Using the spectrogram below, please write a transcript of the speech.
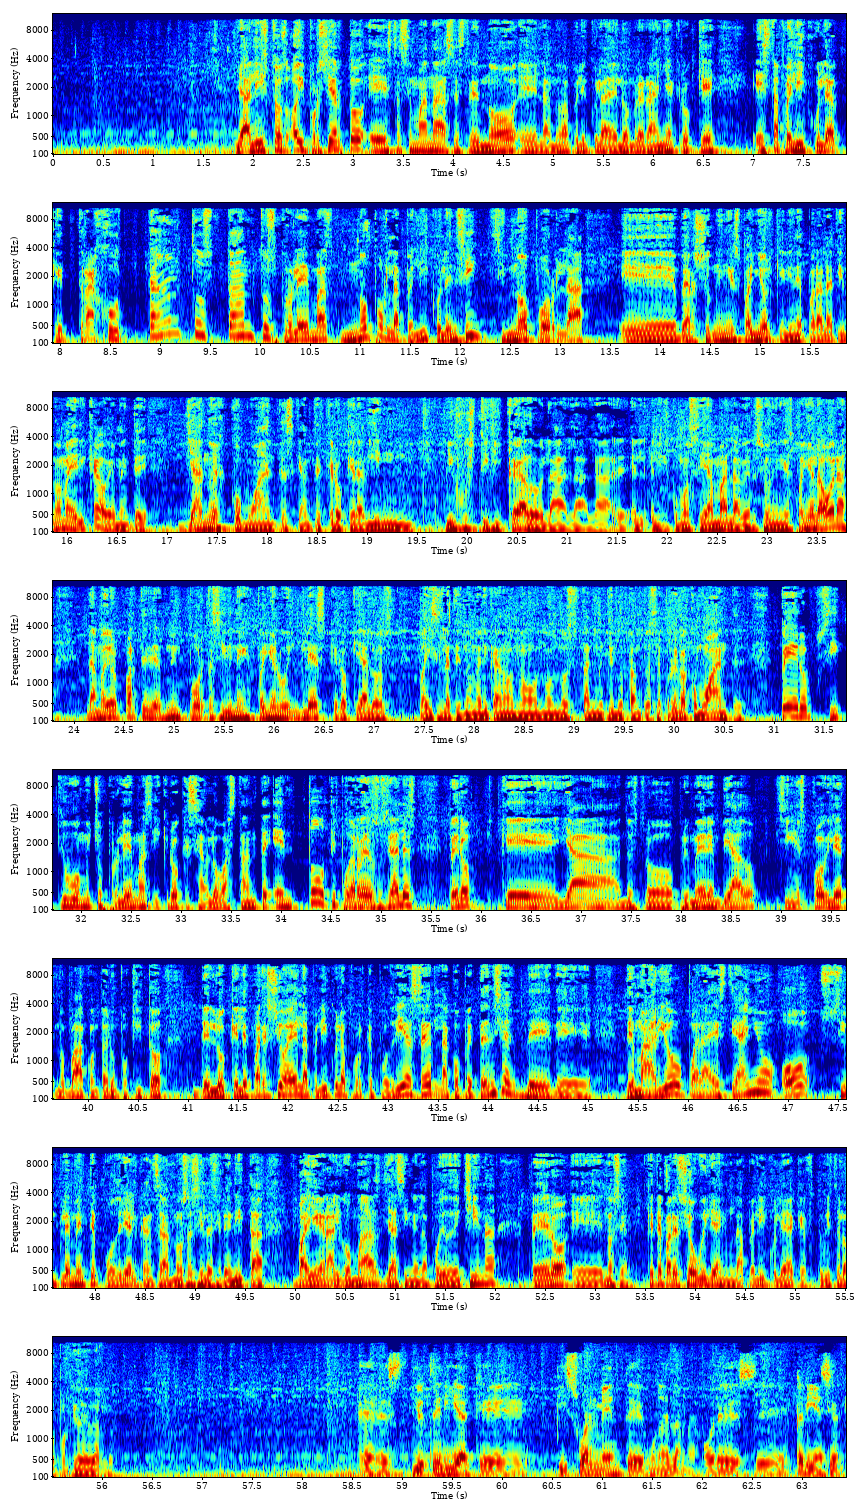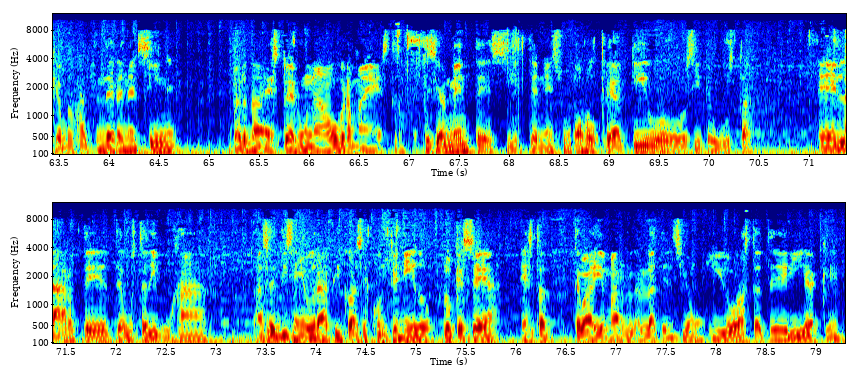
Ya listos. Hoy, por cierto, eh, esta semana se estrenó eh, la nueva película del Hombre Araña. Creo que esta película que trajo tantos, tantos problemas, no por la película en sí, sino por la eh, versión en español que viene para Latinoamérica. Obviamente ya no es como antes, que antes creo que era bien, bien justificado la, la, la, el, el, ¿cómo se llama? La versión en español. Ahora, la mayor parte, no importa si viene en español o inglés, creo que ya los países latinoamericanos no, no, no están metiendo tanto ese problema como antes. Pero sí tuvo muchos problemas y creo que se habló bastante en todo tipo de redes sociales, pero que ya nuestro primer enviado, sin spoiler, nos va a contar un poquito de lo que le pareció a él la película, porque podría ser la competencia de, de, Mario para este año o simplemente podría alcanzar. No sé si la sirenita va a llegar a algo más ya sin el apoyo de China, pero eh, no sé. ¿Qué te pareció, William, la película ya que tuviste la oportunidad de verlo? Yo te diría que visualmente es una de las mejores eh, experiencias que vamos a tener en el cine, ¿verdad? Esto es una obra maestra, especialmente si tenés un ojo creativo o si te gusta el arte, te gusta dibujar, haces diseño gráfico, haces contenido, lo que sea, esta te va a llamar la atención y yo hasta te diría que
